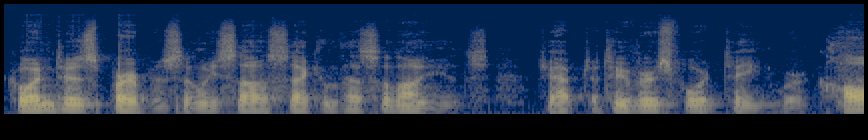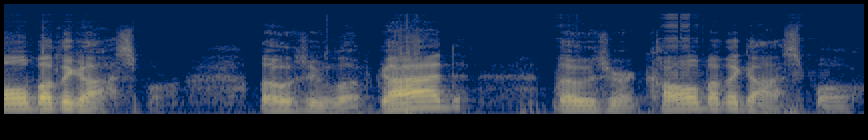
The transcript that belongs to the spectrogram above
according to his purpose, and we saw 2 Thessalonians chapter 2, verse 14. We're called by the gospel. Those who love God, those who are called by the gospel,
